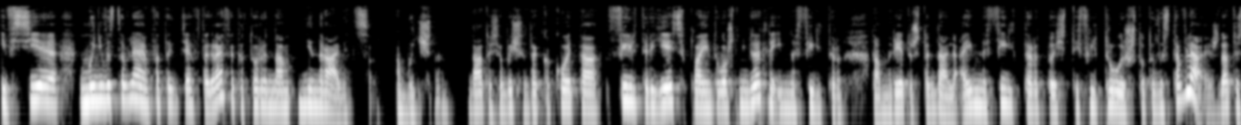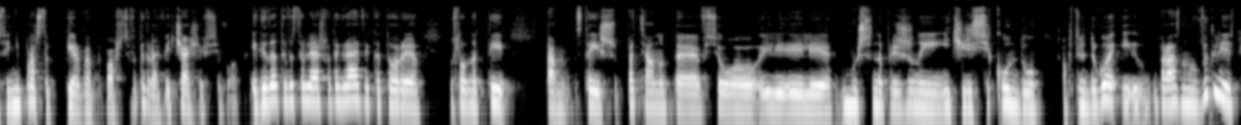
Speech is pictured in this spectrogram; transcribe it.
и все... Мы не выставляем фото, тех фотографий, которые нам не нравятся обычно, да, то есть обычно это какой-то фильтр есть в плане того, что не обязательно именно фильтр, там, ретушь и так далее, а именно фильтр, то есть ты фильтруешь, что ты выставляешь, да, то есть это не просто первая попавшаяся фотография, чаще всего. И когда ты выставляешь фотографии, которые, условно, ты там стоишь подтянутое все или, или мышцы напряжены, и через секунду абсолютно другое, и по-разному выглядит.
